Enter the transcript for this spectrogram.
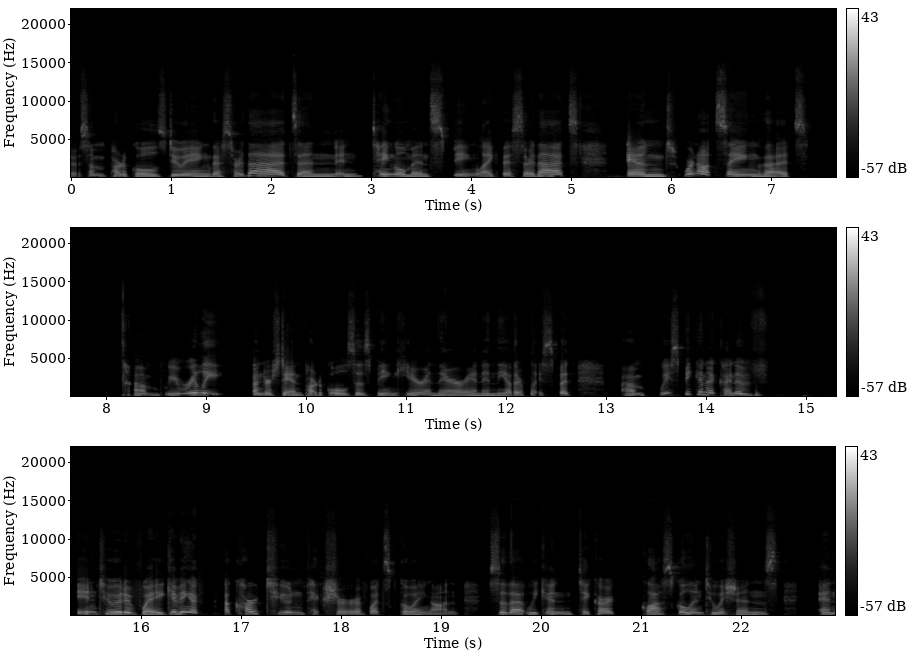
uh, some particles doing this or that and entanglements being like this or that. And we're not saying that um, we really understand particles as being here and there and in the other place, but um, we speak in a kind of intuitive way, giving a, a cartoon picture of what's going on so that we can take our classical intuitions and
